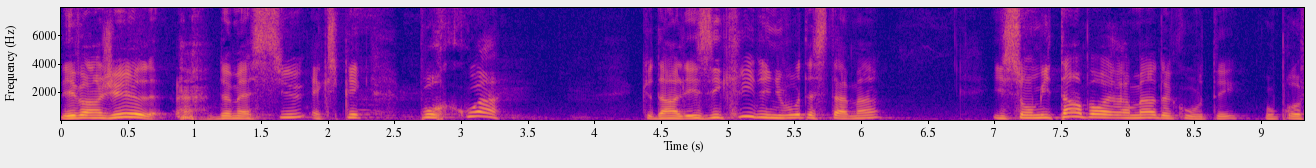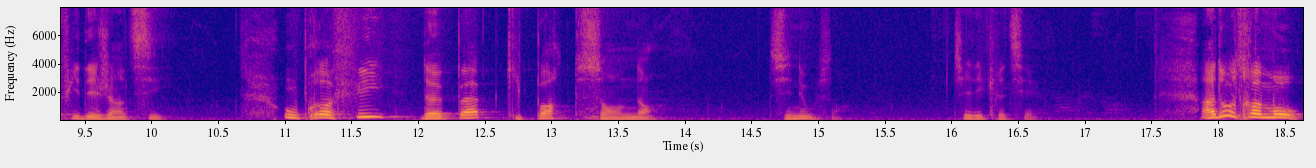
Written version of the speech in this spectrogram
L'évangile de Matthieu explique pourquoi que dans les écrits du Nouveau Testament, ils sont mis temporairement de côté au profit des gentils, au profit d'un peuple qui porte son nom. C'est nous, ça. C'est les chrétiens. En d'autres mots,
